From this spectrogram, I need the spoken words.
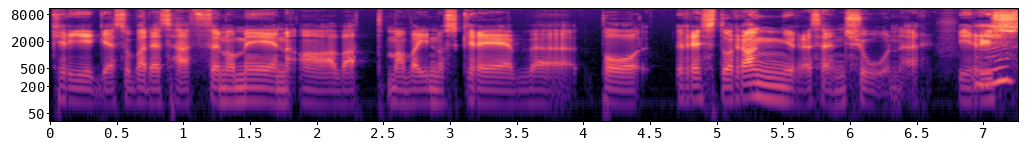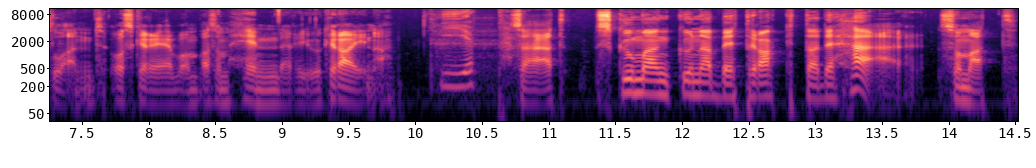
kriget så var det så här fenomen av att man var inne och skrev eh, på restaurangrecensioner i Mm. Ryssland och skrev om vad som händer i Ukraina. Japp. Så här att, skulle man kunna betrakta det här som att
